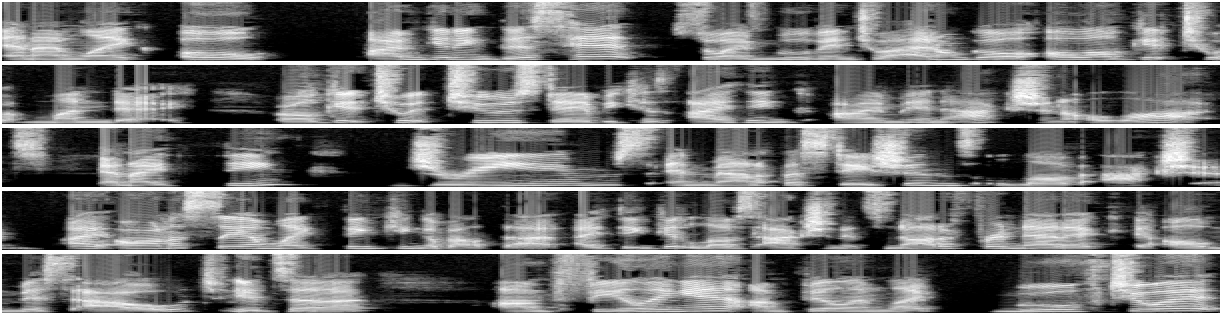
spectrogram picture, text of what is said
And I'm like, oh, I'm getting this hit. So I move into it. I don't go, oh, I'll get to it Monday or I'll get to it Tuesday because I think I'm in action a lot. And I think dreams and manifestations love action. I honestly am like thinking about that. I think it loves action. It's not a frenetic, I'll miss out. It's a, mm-hmm. I'm feeling it. I'm feeling like move to it,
